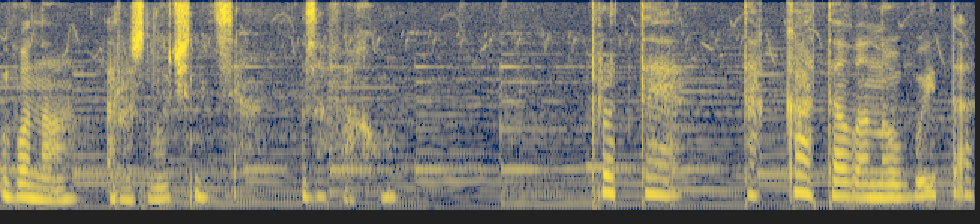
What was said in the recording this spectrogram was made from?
Вона розлучниця за фахом. Проте така талановита,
